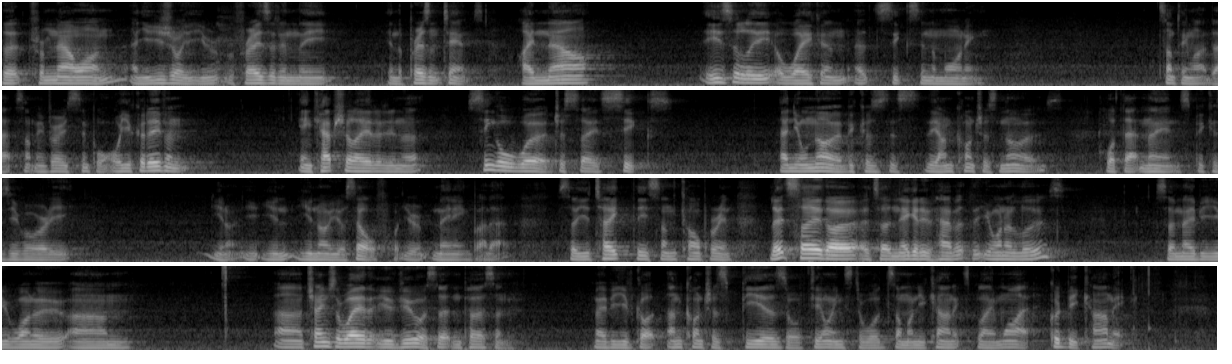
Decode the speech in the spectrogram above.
that from now on, and you usually you phrase it in the in the present tense. I now easily awaken at six in the morning. Something like that, something very simple. Or you could even encapsulate it in a single word, just say six. And you'll know because this, the unconscious knows what that means because you've already, you know, you, you, you know yourself what you're meaning by that. So you take the sankalpa in. Let's say, though, it's a negative habit that you want to lose. So maybe you want to um, uh, change the way that you view a certain person. Maybe you've got unconscious fears or feelings towards someone you can't explain why. It could be karmic.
